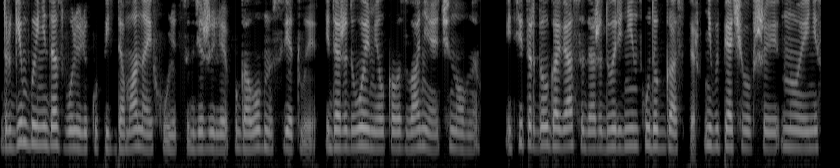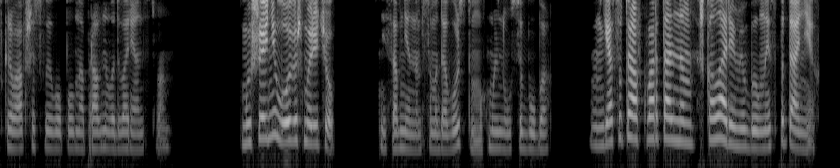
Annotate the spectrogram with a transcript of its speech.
Другим бы и не дозволили купить дома на их улице, где жили поголовно светлые, и даже двое мелкого звания чиновных. И титр долговяз, и даже дворянин Худок Гаспер, не выпячивавший, но и не скрывавший своего полноправного дворянства. «Мышей не ловишь, морячок!» С несомненным самодовольством ухмыльнулся Буба. «Я с утра в квартальном школариуме был на испытаниях».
